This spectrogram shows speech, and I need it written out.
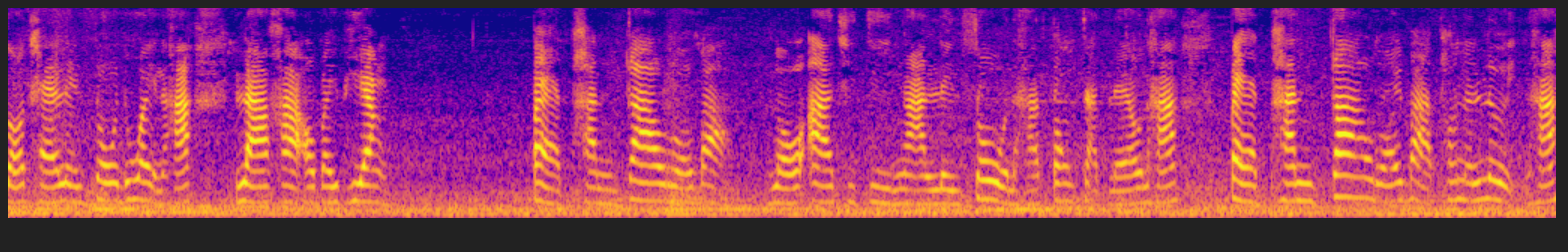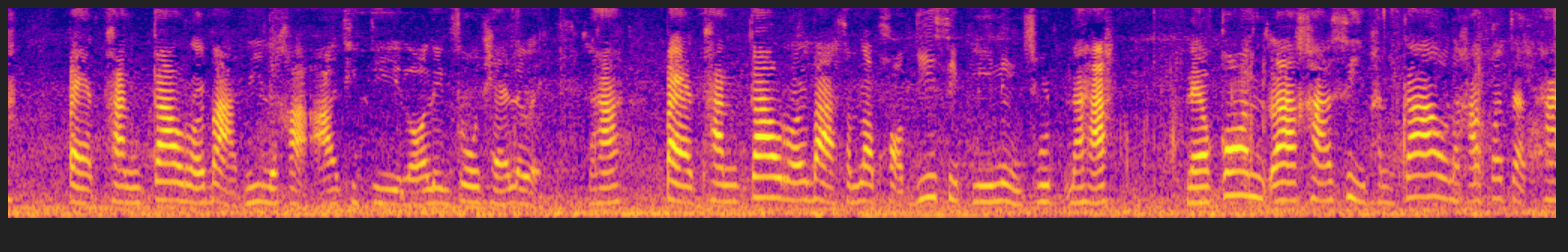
ล้อแท้เลนโซ่ด้วยนะคะ ราคาเอาไปเพียง 8,900 บาท ล้อ RTG งานเลนโซ่นะคะ ต้องจัดแล้วนะคะ 8,900 บาทเท่านั้นเลยนะคะ 8,900 บาทนี่เลยค่ะ RTG ล้อเลนโซ่แท้เลยนะคะ 8,900 บาทสำหรับขอบ 20 มี 1 ชุดนะคะ แล้วก็ราคา 4,900นะคะ ก็จัดให้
